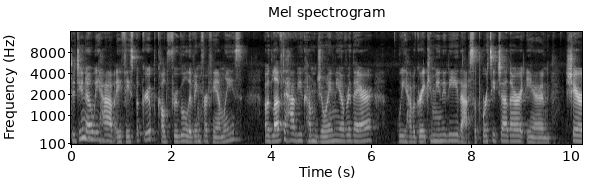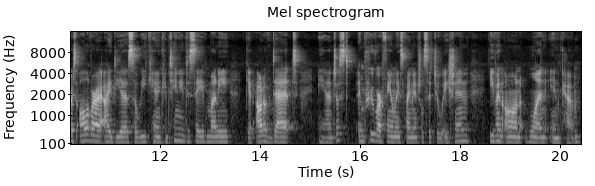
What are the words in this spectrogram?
Did you know we have a Facebook group called Frugal Living for Families? I would love to have you come join me over there. We have a great community that supports each other and shares all of our ideas so we can continue to save money, get out of debt, and just improve our family's financial situation, even on one income.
